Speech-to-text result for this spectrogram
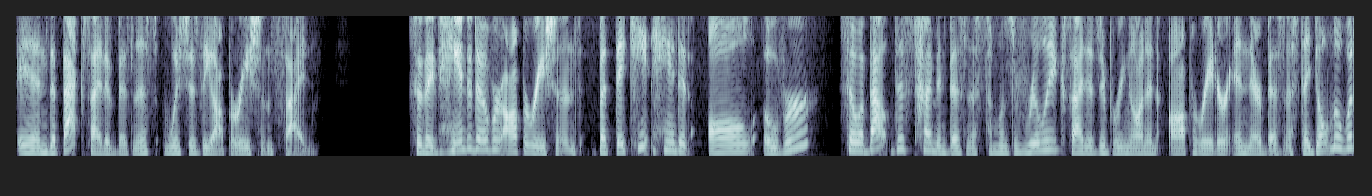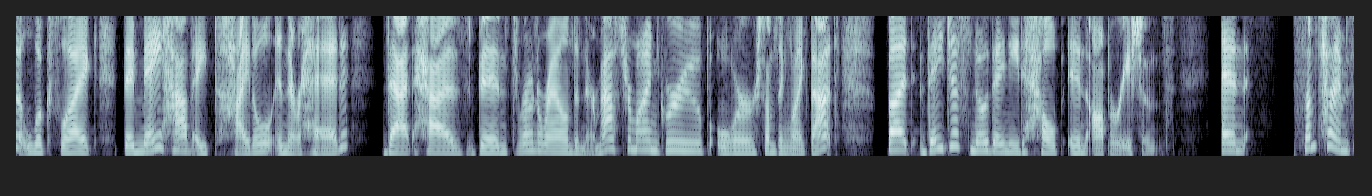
in the backside of business, which is the operations side. So they've handed over operations, but they can't hand it all over. So, about this time in business, someone's really excited to bring on an operator in their business. They don't know what it looks like. They may have a title in their head that has been thrown around in their mastermind group or something like that, but they just know they need help in operations. And Sometimes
